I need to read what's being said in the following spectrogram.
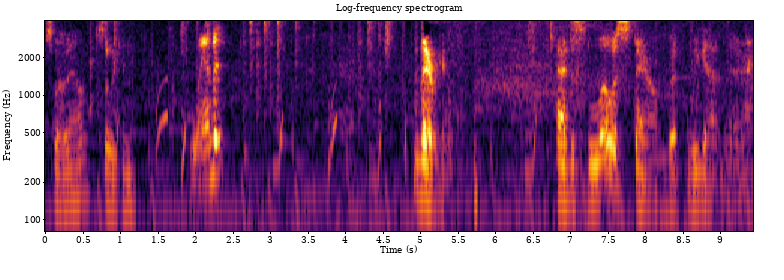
Slow down so we can land it. There we go. Had to slow us down, but we got there.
